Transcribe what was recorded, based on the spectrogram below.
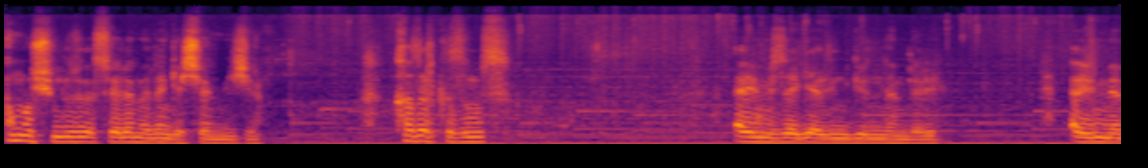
ama şunu da söylemeden geçemeyeceğim. Kadir kızımız evimize geldiğin günden beri evime,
